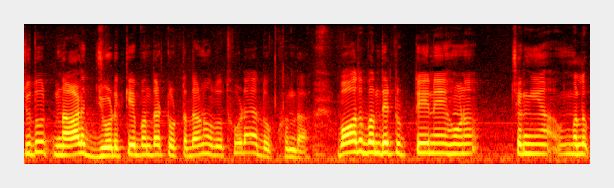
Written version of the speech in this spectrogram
ਜਦੋਂ ਨਾਲ ਜੁੜ ਕੇ ਬੰਦਾ ਟੁੱਟਦਾ ਨਾ ਉਦੋਂ ਥੋੜਾ ਜਿਹਾ ਦੁੱਖ ਹੁੰਦਾ। ਬਹੁਤ ਬੰਦੇ ਟੁੱਟੇ ਨੇ ਹੁਣ ਚੰਗੀਆਂ ਮਤਲਬ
